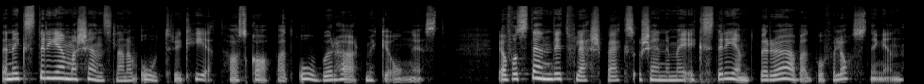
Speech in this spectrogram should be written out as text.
Den extrema känslan av otrygghet har skapat oerhört mycket ångest. Jag får ständigt flashbacks och känner mig extremt berövad på förlossningen.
